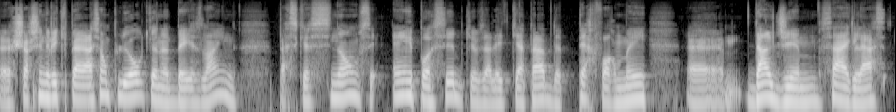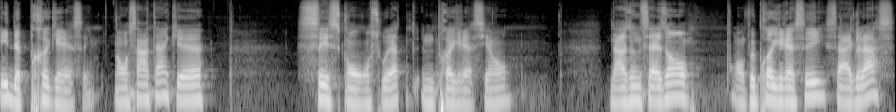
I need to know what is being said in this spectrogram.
euh, chercher une récupération plus haute que notre baseline. Parce que sinon, c'est impossible que vous allez être capable de performer euh, dans le gym, ça glace et de progresser. On s'entend que c'est ce qu'on souhaite, une progression. Dans une saison, on veut progresser, ça glace.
